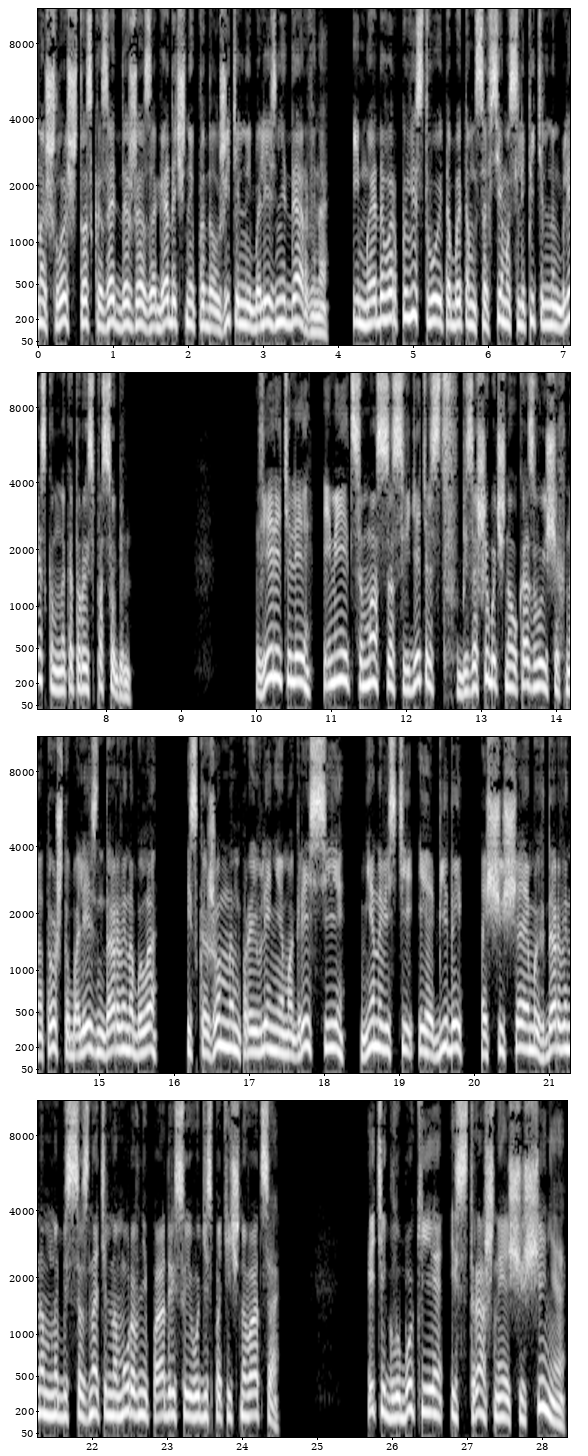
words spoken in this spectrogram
нашлось, что сказать даже о загадочной продолжительной болезни Дарвина, и Медовар повествует об этом со всем ослепительным блеском, на который способен. Верите ли, имеется масса свидетельств, безошибочно указывающих на то, что болезнь Дарвина была искаженным проявлением агрессии, ненависти и обиды, ощущаемых Дарвином на бессознательном уровне по адресу его деспотичного отца. Эти глубокие и страшные ощущения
